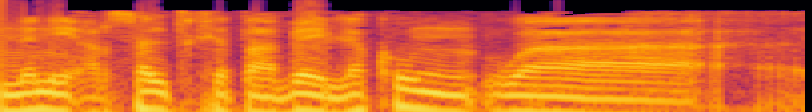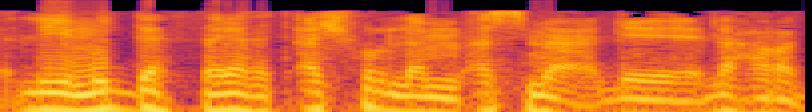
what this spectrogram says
أنني أرسلت خطابين لكم ولي مدة ثلاثة أشهر لم أسمع لها رد.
